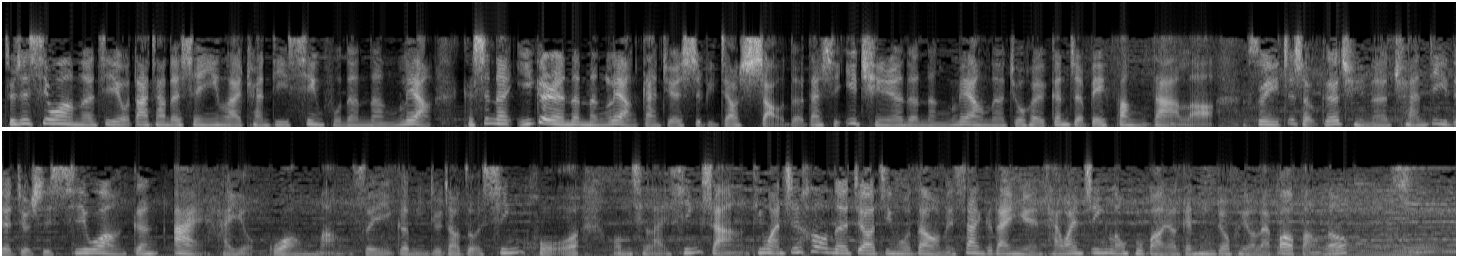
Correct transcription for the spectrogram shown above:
就是希望呢借由大家的声音来传递幸福的能量。可是呢，一个人的能量感觉是比较少的，但是一群人的能量呢就会跟着被放大了。所以这首歌曲呢传递的就是希望跟爱还有光芒，所以歌名就叫做《星火》。我们一起来欣赏。听完之后呢，就要进入到我们下一个单元——台湾之音龙虎榜，要跟听众朋友来报榜喽。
